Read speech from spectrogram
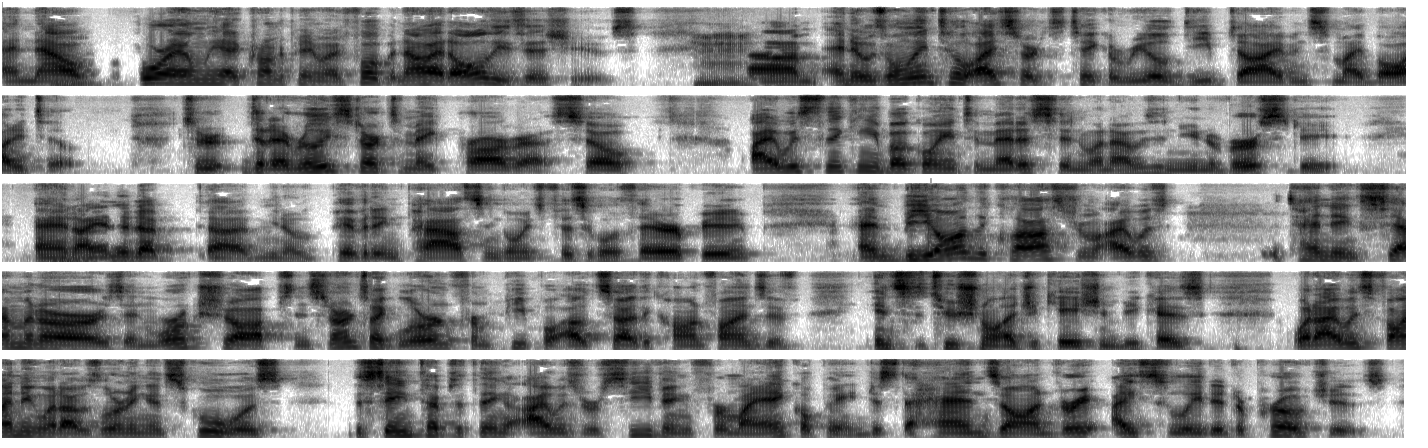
And now, mm-hmm. before I only had chronic pain in my foot, but now I had all these issues. Mm-hmm. Um, and it was only until I started to take a real deep dive into my body to, to did I really start to make progress. So I was thinking about going into medicine when I was in university, and I ended up, uh, you know, pivoting paths and going to physical therapy. And beyond the classroom, I was attending seminars and workshops and starting to like learn from people outside the confines of institutional education because what I was finding, what I was learning in school was the same types of thing I was receiving for my ankle pain, just the hands-on, very isolated approaches.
